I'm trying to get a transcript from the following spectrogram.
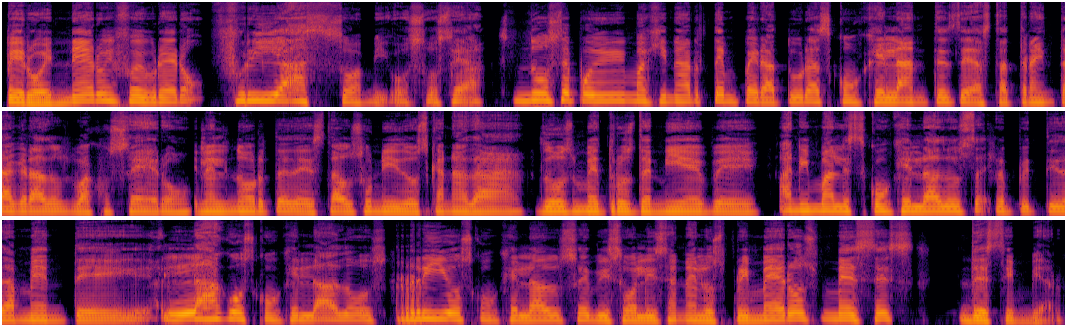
pero enero y febrero, friazo, amigos. O sea, no se pueden imaginar temperaturas congelantes de hasta 30 grados bajo cero en el norte de Estados Unidos, Canadá, dos metros de nieve, animales congelados repetidamente, lagos congelados, ríos congelados se visualizan en los primeros meses de este invierno,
